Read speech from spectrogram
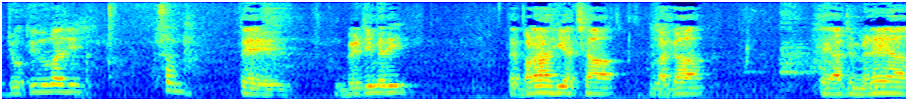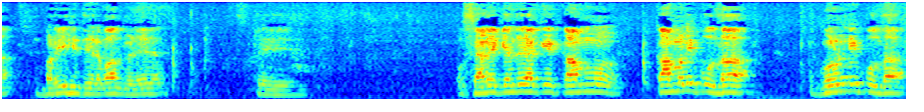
ਜੋਤੀ ਨੂਰਾ ਜੀ। ਸਨ। ਤੇ ਬੇਟੀ ਮੇਰੀ। ਤੇ ਬੜਾ ਹੀ ਅੱਛਾ ਲੱਗਾ ਤੇ ਅੱਜ ਮਿਲੇ ਆ, ਬੜੀ ਹੀ ਦੇਰ ਬਾਅਦ ਮਿਲੇ ਆ ਤੇ ਉਹ ਸਾਰੇ ਕਹਿੰਦੇ ਆ ਕਿ ਕੰਮ ਕੰਮ ਨਹੀਂ ਭੁੱਲਦਾ, ਗੁਣ ਨਹੀਂ ਭੁੱਲਦਾ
